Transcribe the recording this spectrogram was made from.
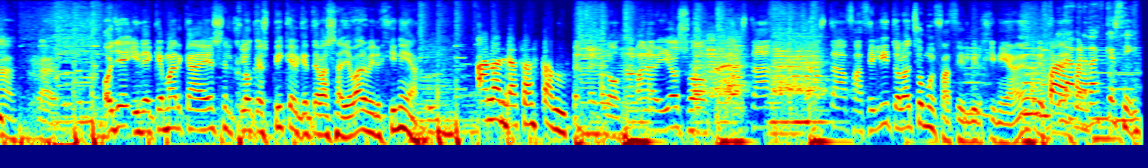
ah, claro. Oye, ¿y de qué marca es el clock speaker que te vas a llevar, Virginia? Ana ya Sastam. Perfecto, maravilloso. Ya está, ya está, facilito, lo ha hecho muy fácil, Virginia, ¿eh? La verdad es que sí.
